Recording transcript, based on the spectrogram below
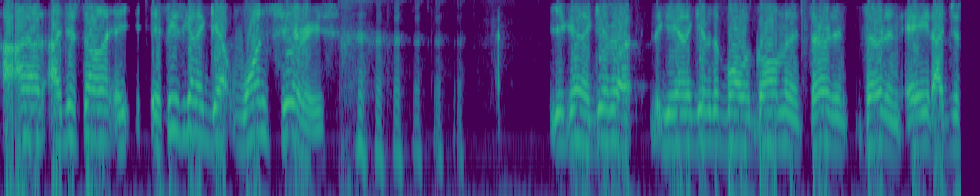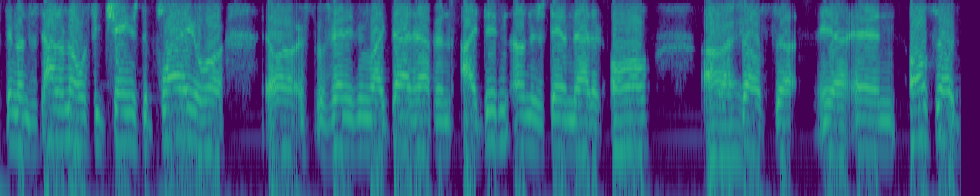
I I just don't. If he's going to get one series, you're going to give a You're to give the ball to Gallman at third and third and eight. I just didn't understand. I don't know if he changed the play or or if, if anything like that happened. I didn't understand that at all. Uh, I Right. felt uh, yeah, and also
